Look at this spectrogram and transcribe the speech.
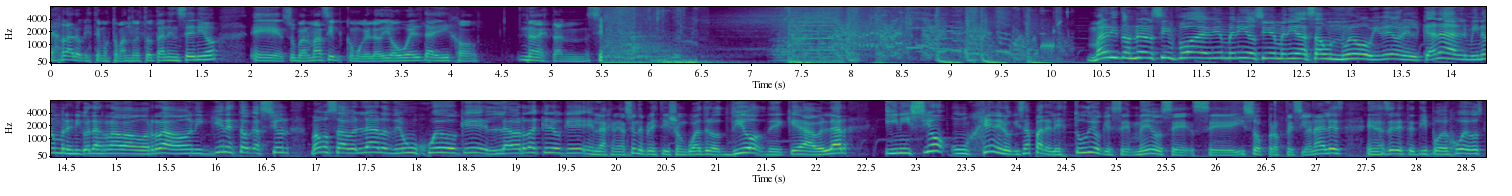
es raro que estemos tomando esto tan en serio. Eh, Supermassive como que lo dio vuelta y dijo, no es tan... Malditos Nerds Infoae, bienvenidos y bienvenidas a un nuevo video en el canal. Mi nombre es Nicolás Rábago Raon y en esta ocasión vamos a hablar de un juego que la verdad creo que en la generación de PlayStation 4 dio de qué hablar inició un género quizás para el estudio que se, medio se, se, hizo profesionales en hacer este tipo de juegos.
